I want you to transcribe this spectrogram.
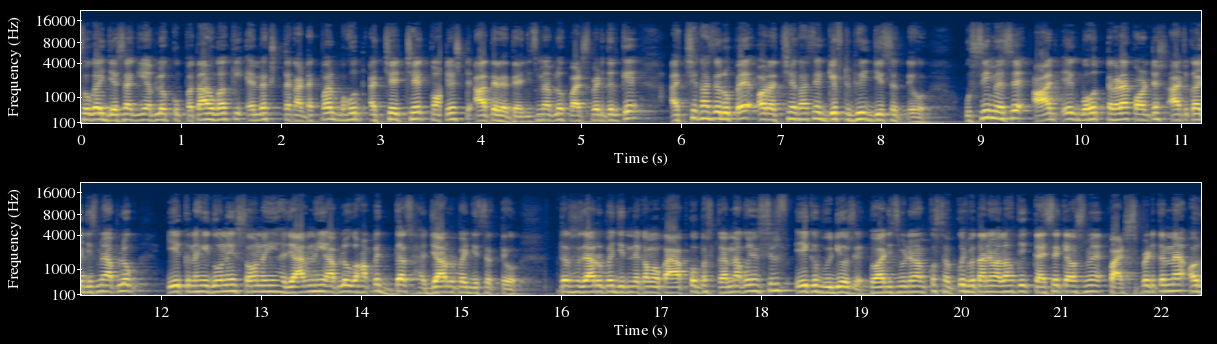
सो गई जैसा कि आप लोग को पता होगा कि एम एक्स टकाटक पर बहुत अच्छे अच्छे कॉन्टेस्ट आते रहते हैं, जिसमें आप लोग पार्टिसिपेट करके अच्छे खासे रुपए और अच्छे खासे गिफ्ट भी जीत सकते हो। उसी में से आज एक बहुत तगड़ा कॉन्टेस्ट आ चुका है, जिसमें आप लोग एक नहीं, दो नहीं, सौ नहीं, हज़ार नहीं, आप लोग वहाँ पे दस हज़ार रुपए जीत सकते हो। दस हज़ार रुपए जीतने का मौका है। आपको बस करना कुछ सिर्फ़ एक वीडियो से। तो आज इस वीडियो में आपको सब कुछ बताने वाला हूँ कि कैसे क्या उसमें पार्टिसिपेट करना है और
